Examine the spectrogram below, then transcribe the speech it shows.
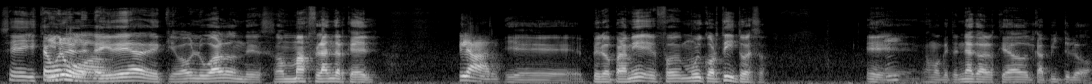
Sí, y está Y buena no la, idea de que va a un lugar donde son más Flanders que él. Claro. Eh, pero para mí fue muy cortito eso. Eh, Como que tendría que haber quedado el capítulo.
